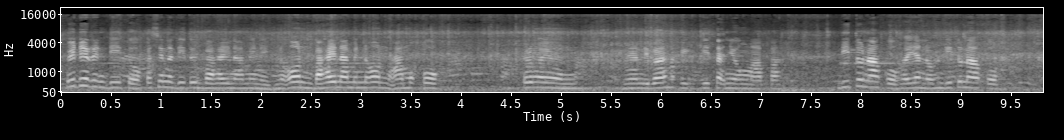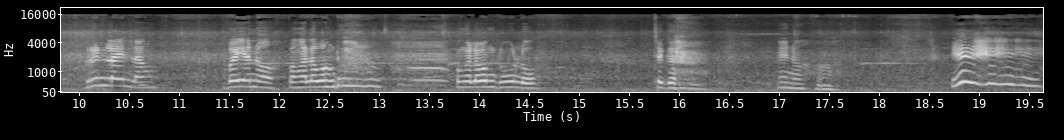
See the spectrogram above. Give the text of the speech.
Pwede rin dito. Kasi nandito yung bahay namin eh. Noon. Bahay namin noon. Amo ko. Pero ngayon. Ngayon, di ba? Nakikita niyo ang mapa. Dito na ako. Ayan oh. Dito na ako. Green line lang. By ano. Pangalawang dulo. Pangalawang dulo. Tsaga. Ayun o. Oh. Yay!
